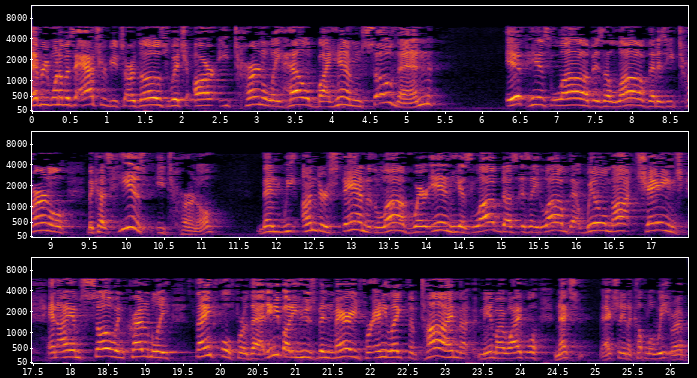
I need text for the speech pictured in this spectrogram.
Every one of his attributes are those which are eternally held by him. So then, if his love is a love that is eternal because he is eternal, then we understand that the love wherein he has loved us is a love that will not change. And I am so incredibly thankful for that. Anybody who's been married for any length of time, me and my wife will next actually in a couple of weeks, uh,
